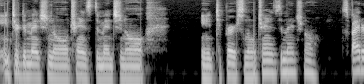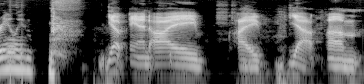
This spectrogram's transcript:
interdimensional, transdimensional, interpersonal, transdimensional spider alien. yep, and I, I, yeah, um,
